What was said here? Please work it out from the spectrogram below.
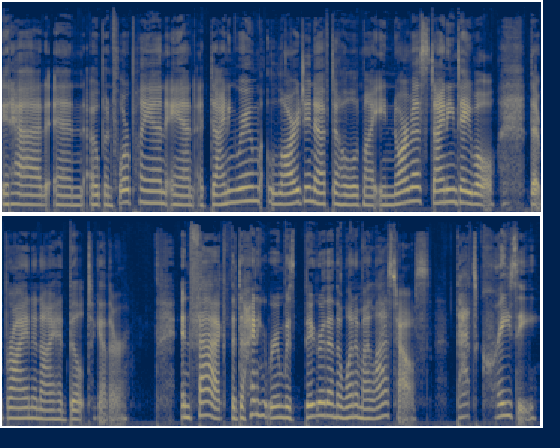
It had an open floor plan and a dining room large enough to hold my enormous dining table that Brian and I had built together. In fact, the dining room was bigger than the one in my last house. That's crazy.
